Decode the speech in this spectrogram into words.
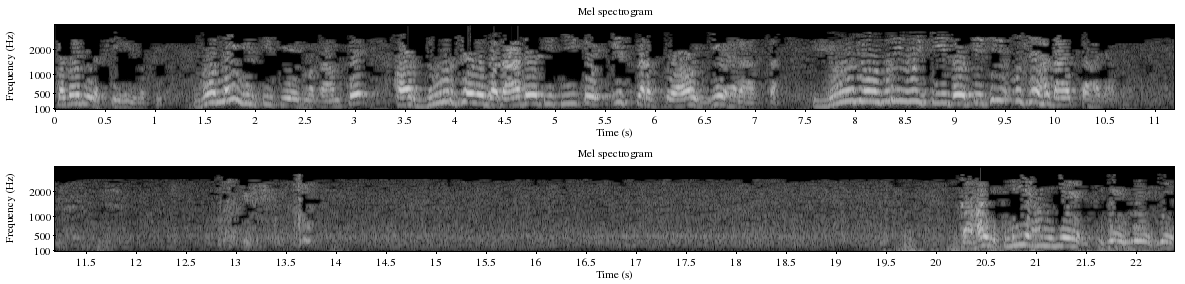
قدر بھی رکھی ہوئی ہوتی تھی۔ وہ نہیں ملتی تھی ایک مقام پہ، اور دور سے وہ بتا دیتی تھی کہ اس طرف تو آؤ، یہ ہے راستہ۔ یوں جو ابری ہوئی چیز ہوتی تھی، اسے ہدایت کہا جاتا۔ کہا، اس لیے ہم یہ یہ یہ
